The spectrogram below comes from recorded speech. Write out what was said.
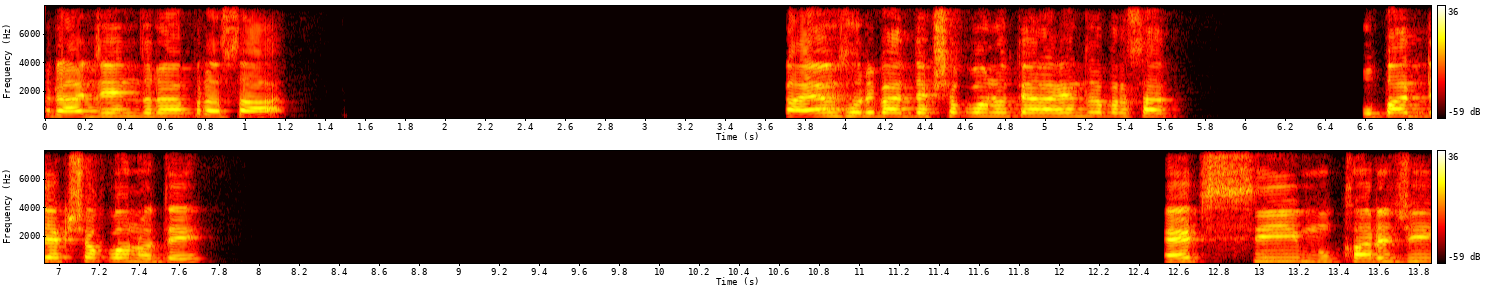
राजेंद्र प्रसाद. कायमस्वरूपी अध्यक्ष कोण होते? राजेंद्र प्रसाद. उपाध्यक्ष कोण होते? एच सी मुखर्जी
